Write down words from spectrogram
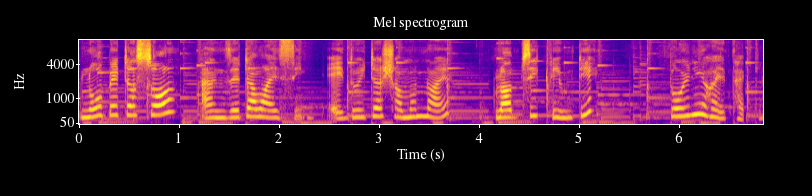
গ্লোবেটাসল অ্যান্ড জেটামাইসিন। এই দুইটার সমন্বয়ে ক্লবজি ক্রিমটি তৈরি হয়ে থাকে।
